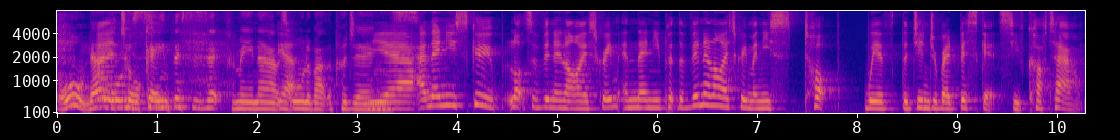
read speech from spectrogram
Oh, now you're And- See, talking. this is it for me now. It's Yeah. all about the puddings. Yeah, and then you scoop lots of vanilla ice cream, and then you put the vanilla ice cream and you s- top with the gingerbread biscuits you've cut out.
